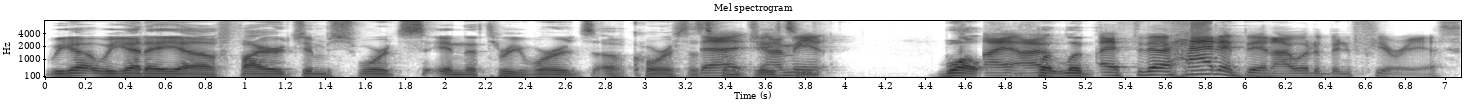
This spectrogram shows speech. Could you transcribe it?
We got we got a uh, fire Jim Schwartz in the three words. Of course, that's That, from JC. I mean, Whoa, I, I, but look, if there hadn't been, I would have been furious.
